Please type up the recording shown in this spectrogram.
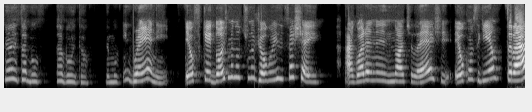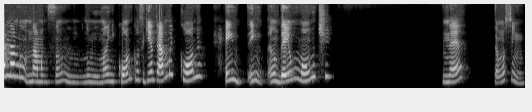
Ai, tá bom, tá bom então. Em Granny, eu fiquei dois minutos no jogo e fechei. Agora no Outlast, eu consegui entrar na, na mansão, no manicômio, consegui entrar no manicômio, em, em- andei um monte, né? Então, assim,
